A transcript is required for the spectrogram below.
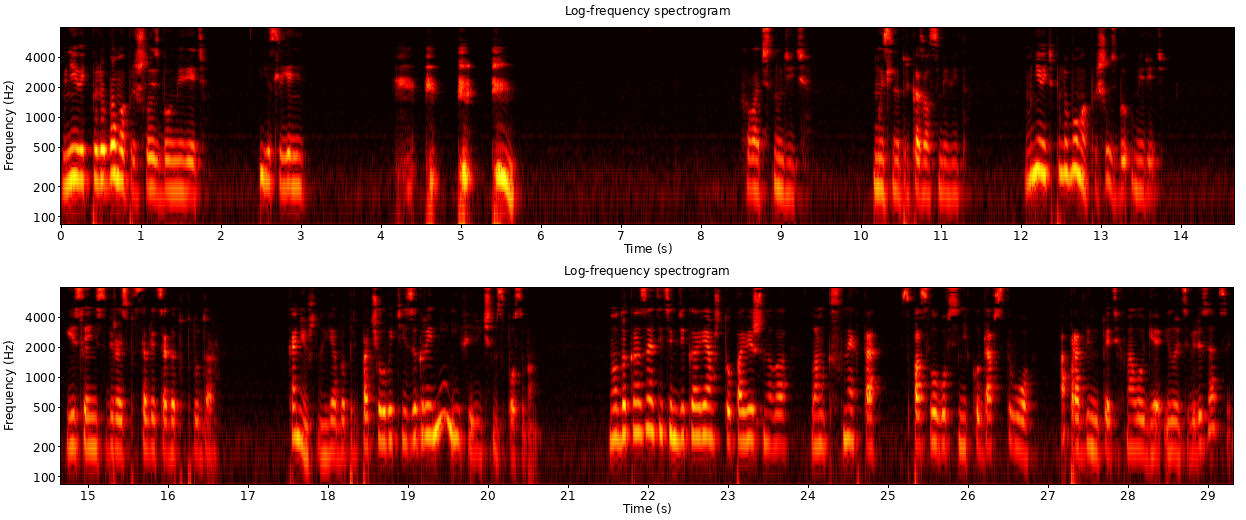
«Мне ведь по-любому пришлось бы умереть, если я не...» «Хватит нудить», — мысленно приказал себе вид. «Мне ведь по-любому пришлось бы умереть, если я не собираюсь подставлять Агату под удар». Конечно, я бы предпочел выйти из игры менее эфиричным способом. Но доказать этим дикарям, что повешенного Лангскнехта спасло вовсе не колдовство, а продвинутая технология иной цивилизации,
